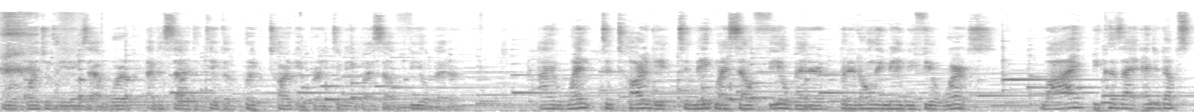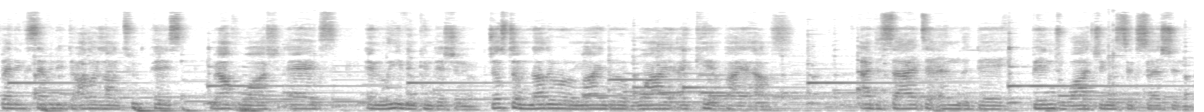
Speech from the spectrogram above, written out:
through a bunch of meetings at work, I decided to take a quick Target break to make myself feel better. I went to Target to make myself feel better, but it only made me feel worse. Why? Because I ended up spending $70 on toothpaste, mouthwash, eggs, and leave-in conditioner. Just another reminder of why I can't buy a house. I decided to end the day binge watching Succession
